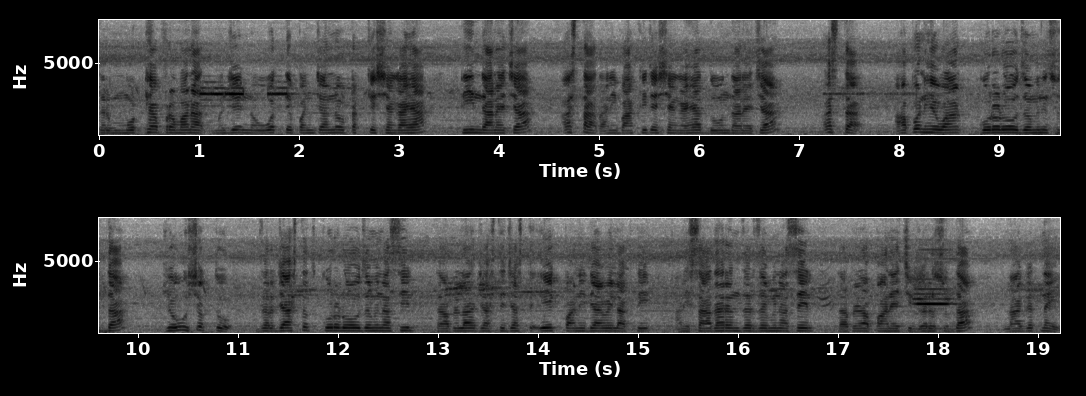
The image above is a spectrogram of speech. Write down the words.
तर मोठ्या प्रमाणात म्हणजे नव्वद ते पंच्याण्णव टक्के शेंगा ह्या तीन दाण्याच्या असतात आणि बाकीच्या शेंगा ह्या दोन दाण्याच्या असतात. आपण हे वाण कोरडवाहू जमिनीतसुद्धा घेऊ शकतो. जर जास्तच कोरडवाहू जमीन असेल तर आपल्याला जास्तीत जास्त एक पाणी द्यावे लागते. आणि साधारण जर जमीन असेल तर आपल्याला पाण्याची गरजसुद्धा लागत नाही.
